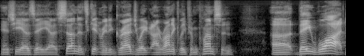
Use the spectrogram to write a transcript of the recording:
and she has a uh, son that's getting ready to graduate, ironically from Clemson. Uh, they watched,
